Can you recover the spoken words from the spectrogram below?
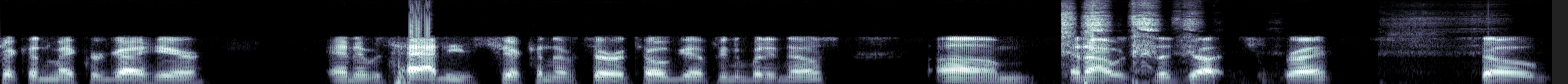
chicken maker guy here, and it was Hattie's Chicken of Saratoga, if anybody knows. Um, and I was the judge, right? So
